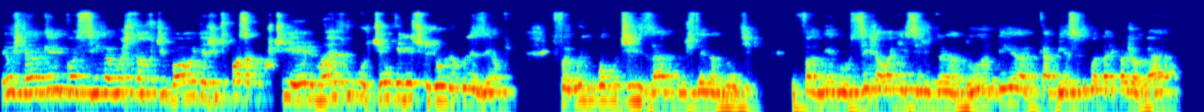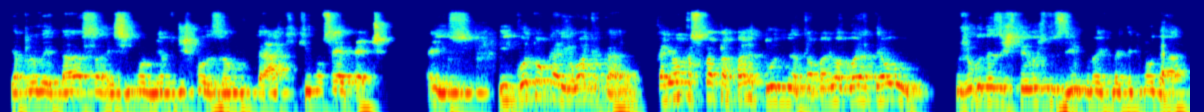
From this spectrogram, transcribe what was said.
Eu espero que ele consiga mostrar futebol e que a gente possa curtir ele mais do que curtir o Vinícius Júnior, por exemplo, que foi muito pouco utilizado pelos treinadores. O Flamengo, seja lá quem seja o treinador, tenha a cabeça de botar ele para jogar e aproveitar essa, esse momento de explosão do craque que não se repete. É isso. E quanto ao Carioca, cara, o Carioca só atrapalha tudo, né? Atrapalhou agora até o, o jogo das estrelas do Zico, né, que vai ter que mudar.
